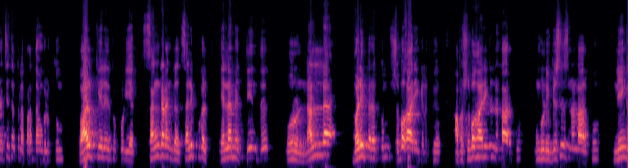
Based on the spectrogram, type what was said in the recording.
நட்சத்திரத்துல பிறந்தவங்களுக்கும் வாழ்க்கையில இருக்கக்கூடிய சங்கடங்கள் சலிப்புகள் எல்லாமே தீர்ந்து ஒரு நல்ல வழி பிறக்கும் சுபகாரியங்களுக்கு. அப்ப சுபகாரியங்கள் நல்லா இருக்கும் உங்களுடைய பிசினஸ் நல்லா இருக்கும். நீங்க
